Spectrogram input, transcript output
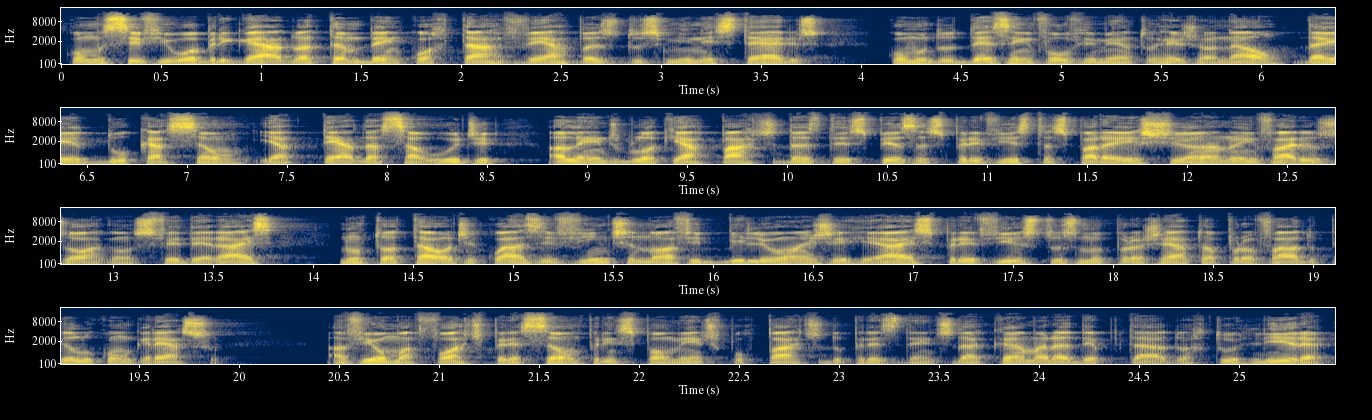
como se viu obrigado a também cortar verbas dos ministérios, como do desenvolvimento regional, da educação e até da saúde, além de bloquear parte das despesas previstas para este ano em vários órgãos federais, num total de quase 29 bilhões de reais previstos no projeto aprovado pelo Congresso. Havia uma forte pressão, principalmente por parte do presidente da Câmara, deputado Arthur Lira,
